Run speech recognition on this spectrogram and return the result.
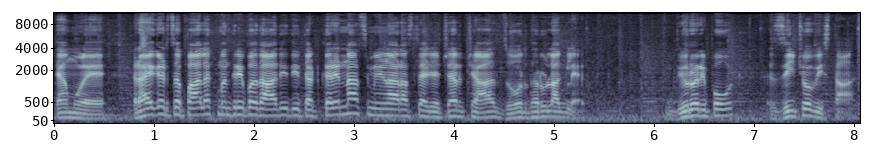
त्यामुळे रायगडचं पालकमंत्रीपद आदिती तटकरेंनाच मिळणार असल्याच्या चर्चा जोर धरू लागल्या ब्युरो रिपोर्ट झी चोवीस तास.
